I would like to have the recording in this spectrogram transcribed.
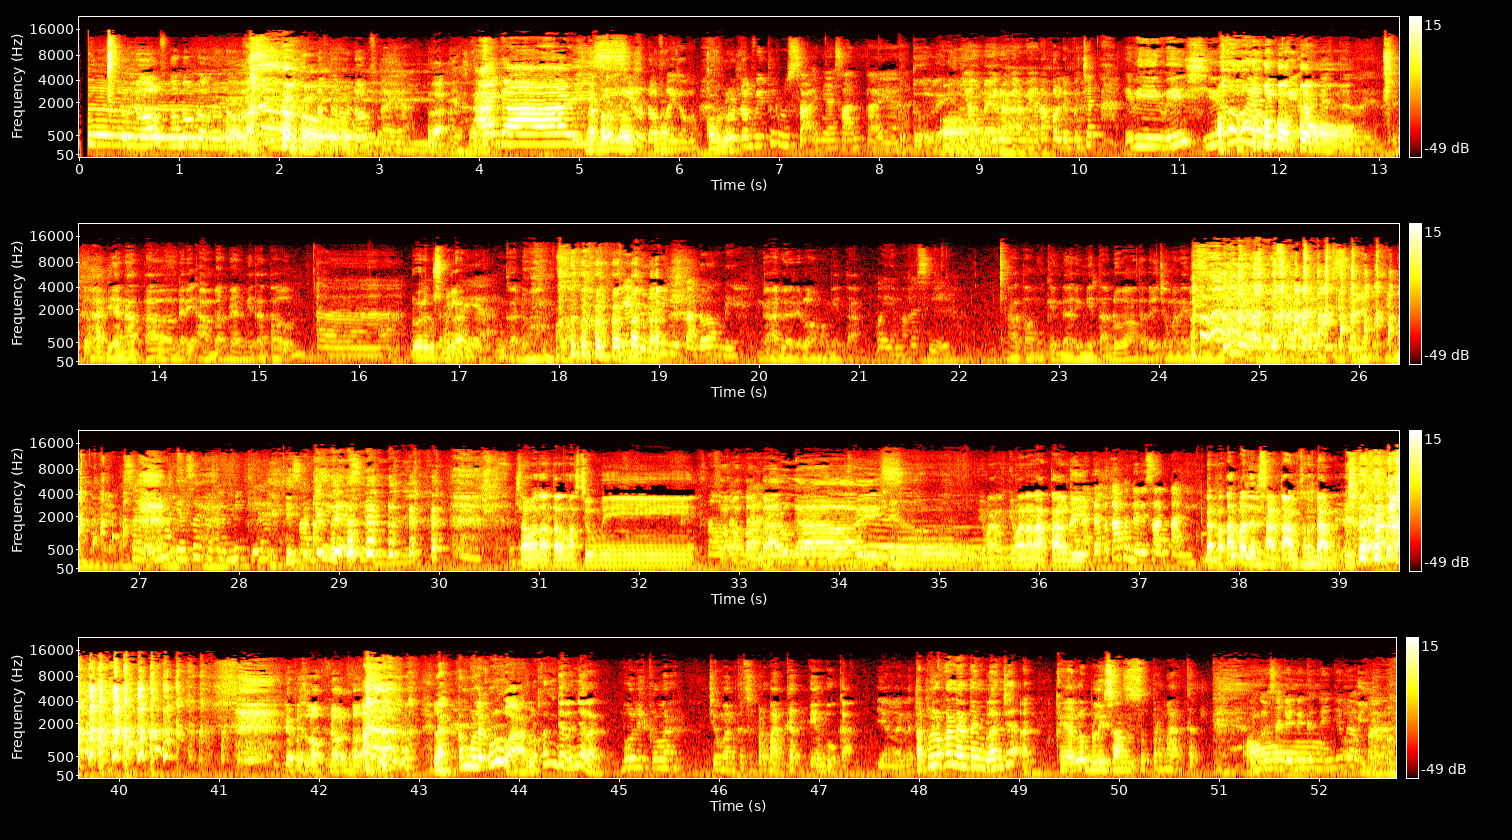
Rudolf ngomong dong Rudolf Betul Rudolf nggak ya? Enggak. Hai guys. Kenapa Rudolf? Rudolf lagi ngomong Kok Rudolf? Rudolf itu rusaknya Santa ya Betul, yang Oh. yang hidungnya hidungnya merah. merah kalau dipencet we wish you Christmas." ada tuh ya. Itu hadiah Natal dari Ambar dan Mita tahun? Eh, 2009. berapa ya? Enggak dong. Kayaknya itu dari Mita doang deh Enggak dari lo sama Mita. Oh ya makasih Atau mungkin dari Mita doang tapi cuma dari Iya, bisa jadi sih. Ya. Saya enak ya saya pakai mic ya Santuy ya sih Selamat Natal Mas Cumi. Selamat tahun baru guys. Gimana gimana Natal di Gimana? Dapat apa dari Santa nih? dapat apa dari Santa Amsterdam? Dapat lockdown banget. lah, kan boleh keluar, lu kan jalan-jalan. Boleh keluar cuman ke supermarket yang buka. Yang lainnya Tapi lu kan nenteng belanjaan. Kayak lu beli sam supermarket. Oh. Gak usah dideketin juga Oh, iya, pak.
